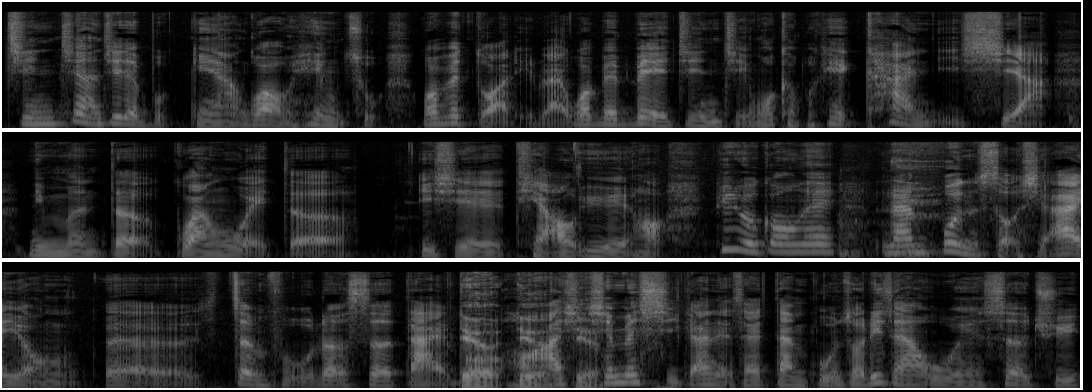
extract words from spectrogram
真正这个物件，我有兴趣，我要带入来，我要买进去，我可不可以看一下你们的管委的？一些条约哈，譬如讲呢，咱本所是爱用呃政府垃圾袋嘛，而且前面洗干净在淡本所，你怎样五 A 社区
